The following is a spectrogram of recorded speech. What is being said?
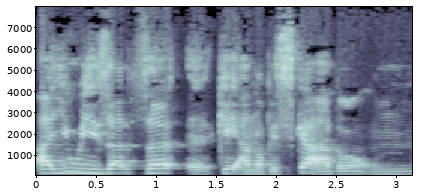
agli Wizards eh, che hanno pescato un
